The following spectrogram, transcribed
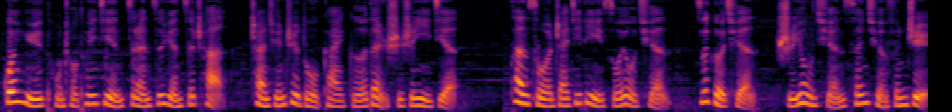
关于统筹推进自然资源资产产权制度改革的实施意见。探索宅基地所有权、资格权、使用权三权分置，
